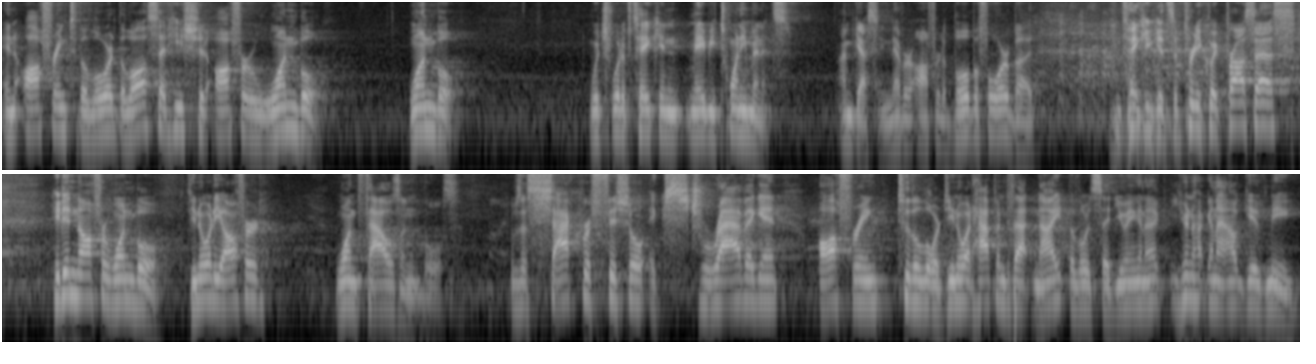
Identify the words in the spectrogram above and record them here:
an offering to the Lord. The law said he should offer one bull, one bull, which would have taken maybe 20 minutes. I'm guessing. Never offered a bull before, but I'm thinking it's a pretty quick process. He didn't offer one bull. Do you know what he offered? 1,000 bulls. It was a sacrificial, extravagant offering to the Lord. Do you know what happened that night? The Lord said, you ain't gonna, You're not going to outgive me.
